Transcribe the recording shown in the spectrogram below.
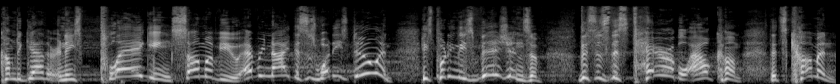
come together. And he's plaguing some of you every night. This is what he's doing. He's putting these visions of this is this terrible outcome that's coming.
